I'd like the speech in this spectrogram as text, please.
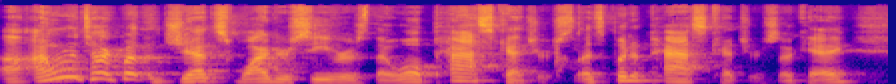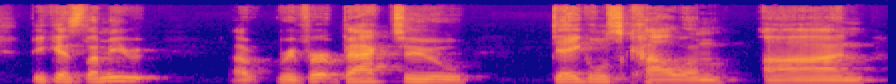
Uh, I want to talk about the Jets wide receivers, though. Well, pass catchers. Let's put it pass catchers, okay? Because let me uh, revert back to Daigle's column on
